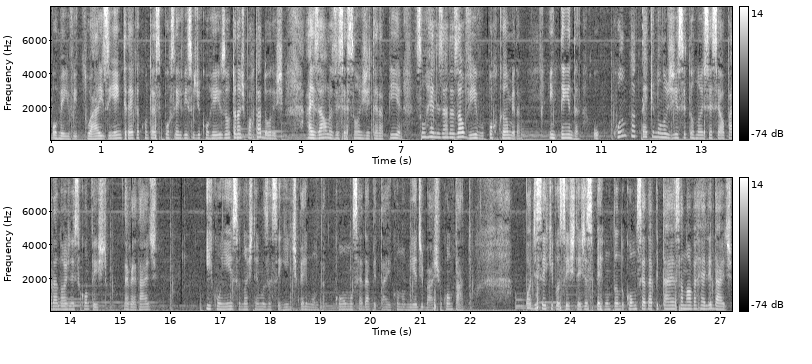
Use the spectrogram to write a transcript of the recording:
por meio virtuais e a entrega acontece por serviço de correios ou transportadoras. As aulas e sessões de terapia são realizadas ao vivo, por câmera. Entenda o quanto a tecnologia se tornou essencial para nós nesse contexto, não é verdade? E com isso, nós temos a seguinte pergunta: como se adaptar à economia de baixo contato? Pode ser que você esteja se perguntando como se adaptar a essa nova realidade.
